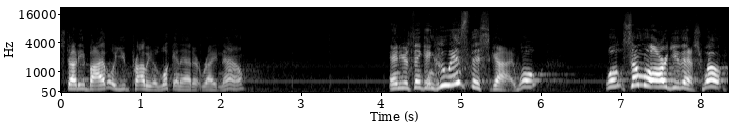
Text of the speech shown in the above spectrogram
study Bible, you probably are looking at it right now. And you're thinking, who is this guy? Well, well, some will argue this. Well,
